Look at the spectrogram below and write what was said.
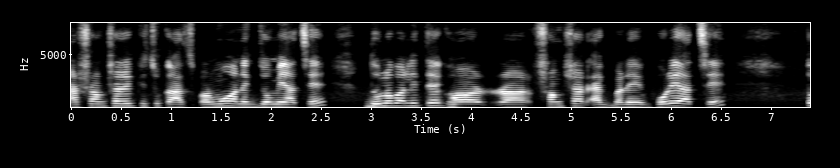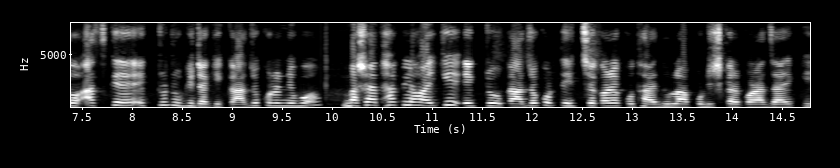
আর সংসারের কিছু কাজকর্ম অনেক জমে আছে। ধুলোবালিতে ঘর সংসার একবারে ভরে আছে। তো আজকে একটু টুকিটাকি কাজও করে নিব। বাসায় থাকলে হয় কি, একটু কাজও করতে ইচ্ছে করে, কোথায় ধুলা পরিষ্কার করা যায়, কি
